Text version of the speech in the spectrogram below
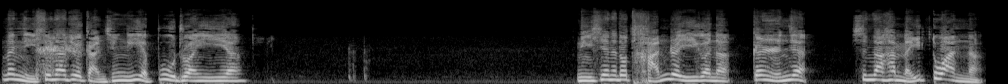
那你现在对感情你也不专一呀？你现在都谈着一个呢，跟人家现在还没断呢。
